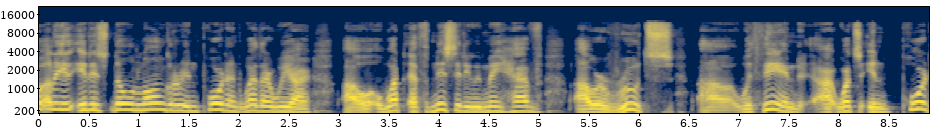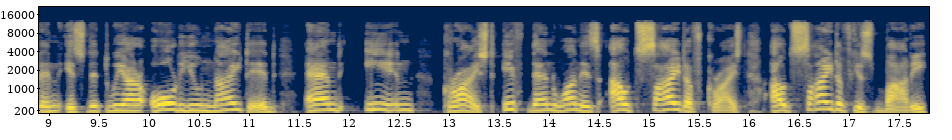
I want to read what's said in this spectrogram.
well, it, it is no longer important whether we are, uh, what ethnicity we may have our roots uh, within. Uh, what's important is that we are all united and in Christ. If then one is outside of Christ, outside of his body,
